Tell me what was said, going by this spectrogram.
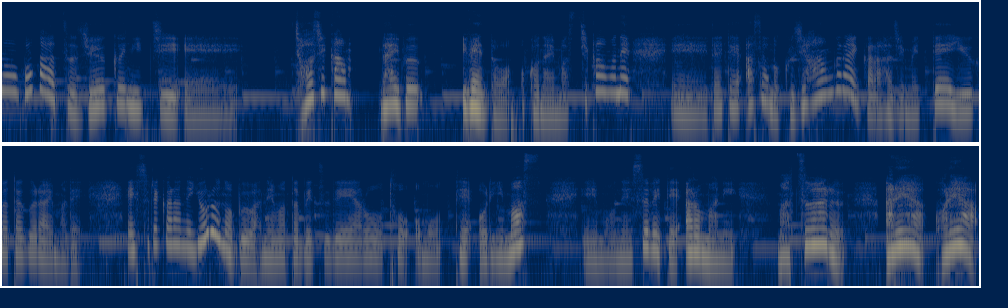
の5月19日、えー、長時間ライブイベントを行います。時間はね、えー、だいたい朝の9時半ぐらいから始めて夕方ぐらいまで、えー、それからね夜の部はねまた別でやろうと思っております、えー、もうねすべてアロマにまつわるあれやこれや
